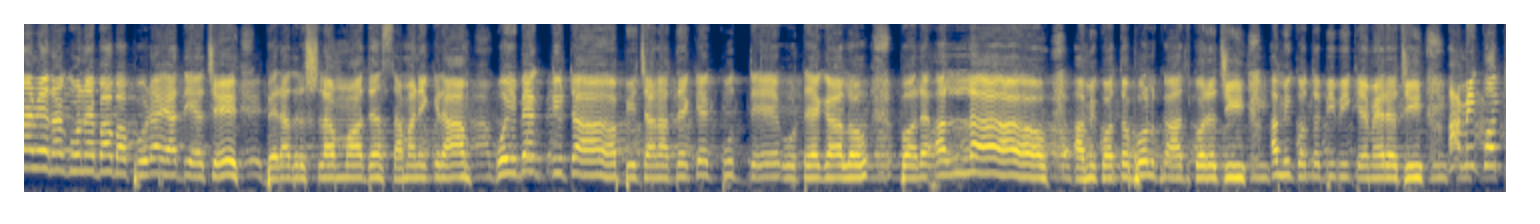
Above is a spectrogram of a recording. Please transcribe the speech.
নামের আগুনে বাবা পুরাইয়া দিয়েছে। বেরাদুল ইসলাম মহাদেন সামানিক রাম, ওই ব্যক্তিটা বিছানা থেকে কুদতে উঠে গেল। বলে, আল্লাহ, আমি কত ভুল কাজ করেছি, আমি কত বিবিকে মেরেছি, আমি কত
